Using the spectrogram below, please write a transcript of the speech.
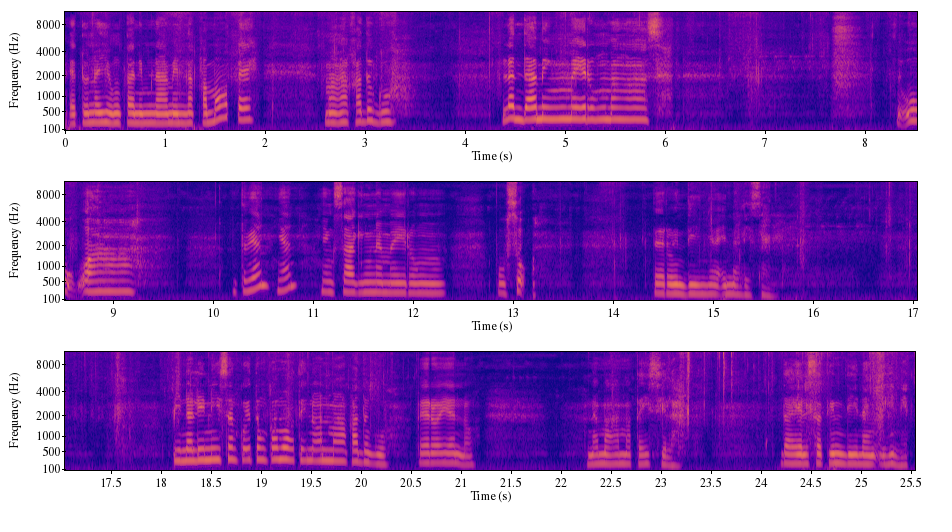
Ito na yung tanim namin na kamote. Mga kadugo. Ang daming mayroong mga... So, ah... ito yan, yan. Yung saging na mayroong puso. Pero hindi niya inalisan. Pinalinisan ko itong kamote noon mga kadugo. Pero ayan oh. Namamatay sila. Dahil sa tindi ng init.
